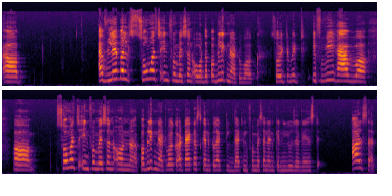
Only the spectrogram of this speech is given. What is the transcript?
uh, available so much information over the public network. So it, it if we have uh, uh so much information on uh, public network attackers can collect that information and can use against ourselves.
